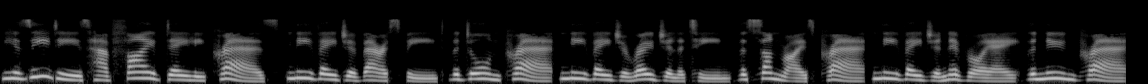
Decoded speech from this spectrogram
Yazidis have five daily prayers, Nivaja Verispeed, the dawn prayer, Nivaja Rojilatin, the sunrise prayer, Nivaja Nivroye, the noon prayer,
